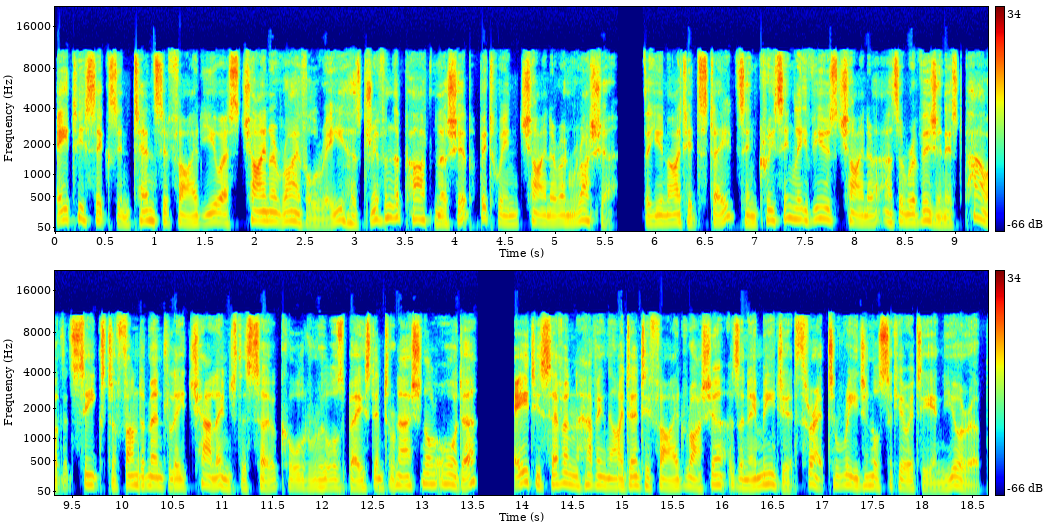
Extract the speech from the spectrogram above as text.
86 Intensified US-China rivalry has driven the partnership between China and Russia. The United States increasingly views China as a revisionist power that seeks to fundamentally challenge the so-called rules-based international order, 87 having identified Russia as an immediate threat to regional security in Europe.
